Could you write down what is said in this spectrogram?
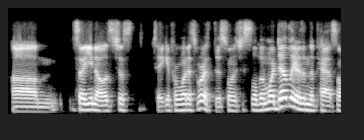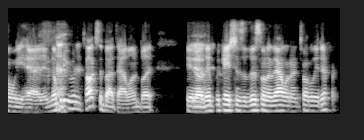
Um, so you know, it's just take it for what it's worth. This one's just a little bit more deadlier than the past one we had, and nobody really talks about that one. But you know, Yeah. the implications of this one and that one are totally different.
